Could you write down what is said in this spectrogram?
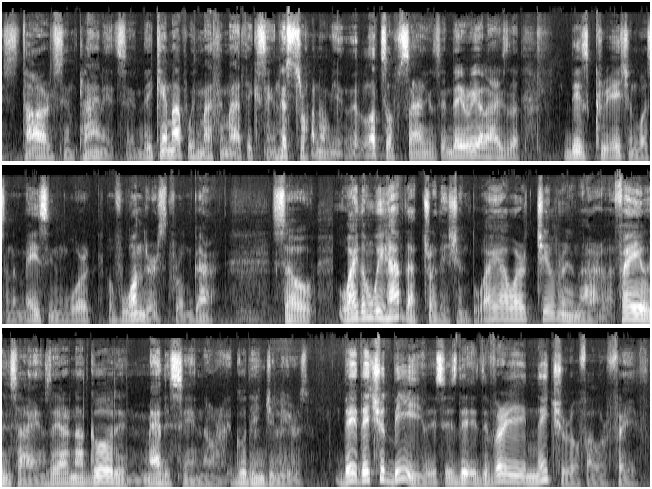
stars and planets. And they came up with mathematics and astronomy and lots of science, and they realized that this creation was an amazing work of wonders from God. So why don't we have that tradition? Why our children are fail in science? They are not good in medicine or good engineers. They, they should be. This is the, the very nature of our faith.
